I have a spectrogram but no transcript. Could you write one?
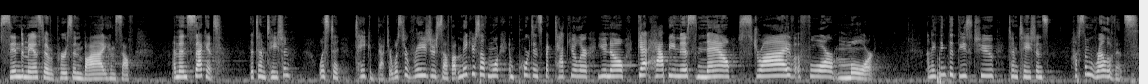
Sin demands to have a person by himself. And then, second, the temptation was to take better, was to raise yourself up, make yourself more important, spectacular, you know, get happiness now, strive for more. And I think that these two temptations have some relevance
